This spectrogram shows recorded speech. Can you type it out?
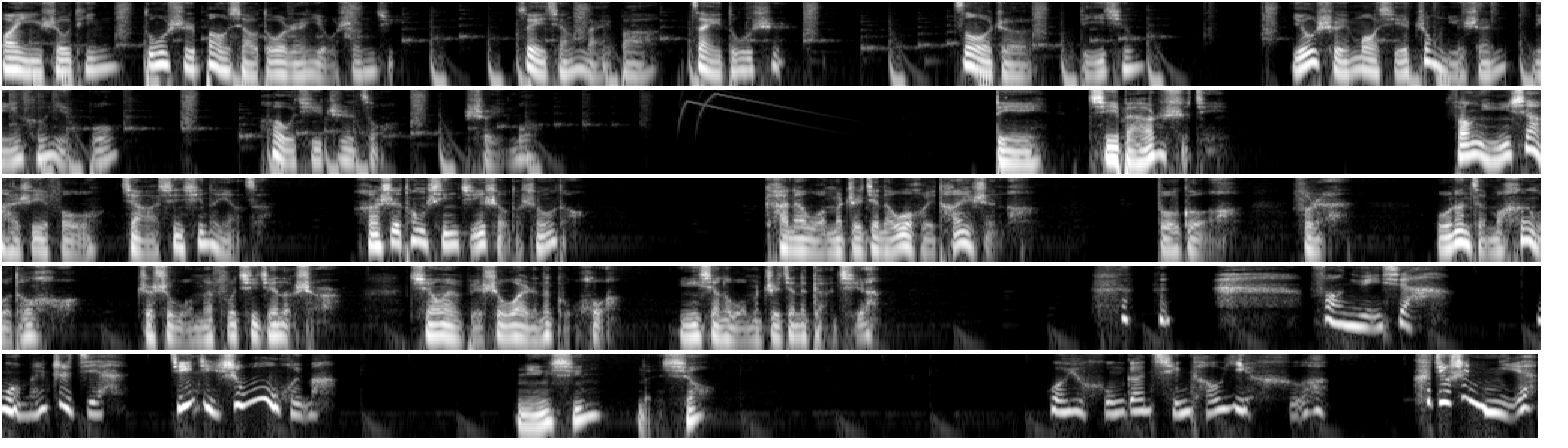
欢迎收听都市爆笑多人有声剧《最强奶爸在都市》，作者：迪秋，由水墨携众女神联合演播，后期制作：水墨。第七百二十集，方云夏还是一副假惺惺的样子，很是痛心疾首的说道：“看来我们之间的误会太深了。不过，夫人。”无论怎么恨我都好，这是我们夫妻间的事儿，千万别受外人的蛊惑，影响了我们之间的感情。哼哼，方云夏，我们之间仅仅是误会吗？宁心冷笑。我与红干情投意合，可就是你，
